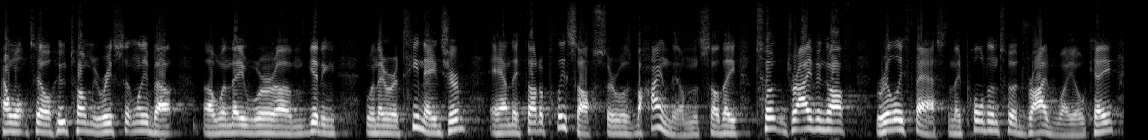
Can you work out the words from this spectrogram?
I won't tell who told me recently about uh, when they were um, getting when they were a teenager and they thought a police officer was behind them, and so they took driving off really fast and they pulled into a driveway. Okay,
